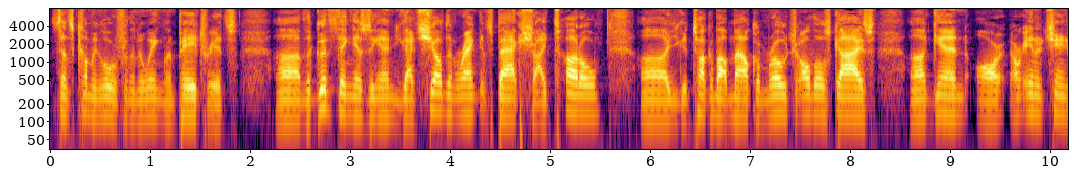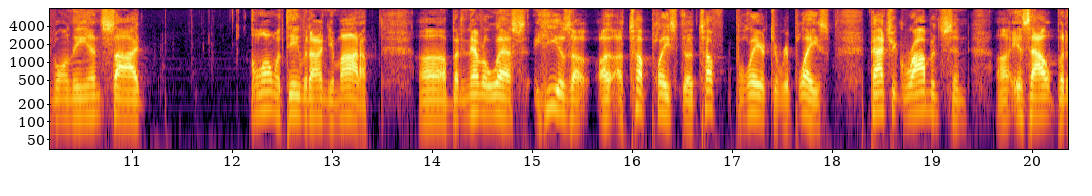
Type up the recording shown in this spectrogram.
since coming over from the New England Patriots. Uh, the good thing is, again, you got Sheldon Rankins back, Shy Tuttle. Uh, you could talk about Malcolm Roach. All those guys, uh, again, are, are interchangeable on the inside along with David Onyemata. Uh, but nevertheless, he is a, a, a, tough place, a tough player to replace. Patrick Robinson uh, is out, but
